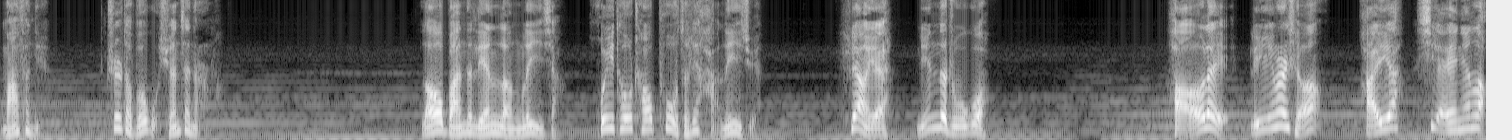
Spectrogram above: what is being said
麻烦你，知道博古轩在哪儿吗？”老板的脸冷了一下，回头朝铺子里喊了一句：“亮爷，您的主顾。”好嘞，里面请。海爷，谢谢您了。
